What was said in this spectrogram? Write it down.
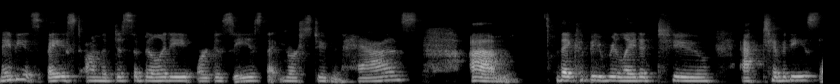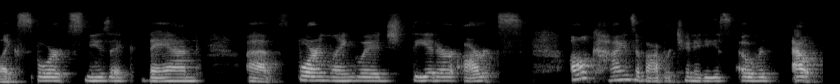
maybe it's based on the disability or disease that your student has. Um, they could be related to activities like sports, music, band, uh, foreign language, theater, arts, all kinds of opportunities over out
